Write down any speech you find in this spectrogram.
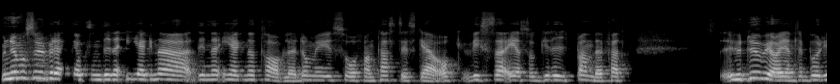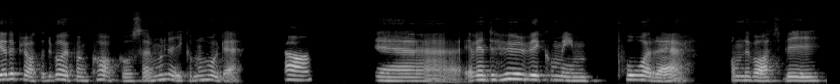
Men nu måste du berätta också om dina egna, dina egna tavlor. De är ju så fantastiska och vissa är så gripande för att hur du och jag egentligen började prata, det var ju på en kakaoceremoni, kommer du ihåg det? Ja, Eh, jag vet inte hur vi kom in på det, om det var att vi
